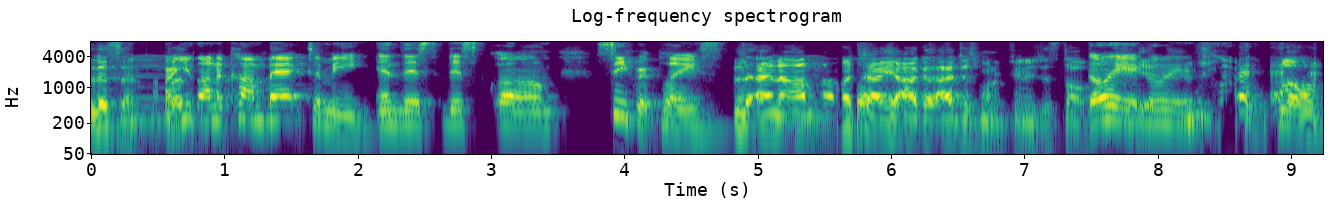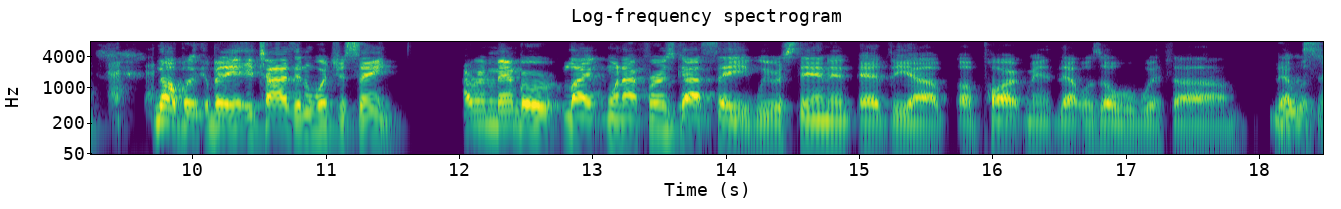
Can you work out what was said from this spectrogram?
Listen, Mm. Are you gonna come back to me in this this um secret place? and I'm, I'm gonna tell you, I, I just want to finish this thought. Go ahead, Yeah. go ahead. um, no, but but it, it ties into what you're saying. I remember like when I first got saved, we were standing at the uh, apartment that was over with um that was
